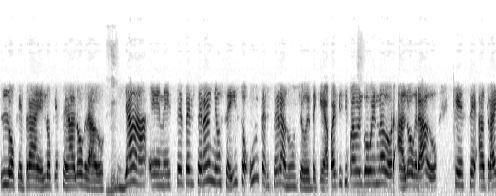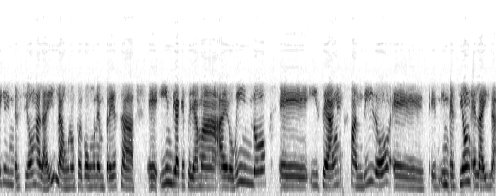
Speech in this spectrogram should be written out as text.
lo que trae, lo que se ha logrado. Ya en este tercer año se hizo un tercer anuncio. Desde que ha participado el gobernador, ha logrado que se atraiga inversión a la isla. Uno fue con una empresa eh, india que se llama Aerovindo eh, y se han expandido eh, inversión en la isla.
